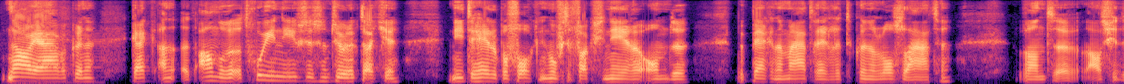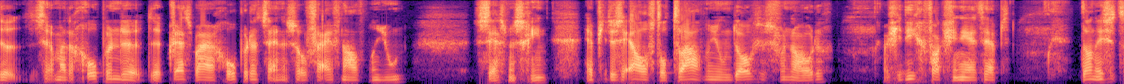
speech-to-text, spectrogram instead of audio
Nou ja, we kunnen. Kijk, het andere, het goede nieuws is natuurlijk dat je niet de hele bevolking hoeft te vaccineren om de beperkende maatregelen te kunnen loslaten. Want uh, als je de, zeg maar de groepen, de, kwetsbare groepen, dat zijn er zo 5,5 miljoen, zes misschien, heb je dus 11 tot 12 miljoen doses voor nodig. Als je die gevaccineerd hebt, dan is het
